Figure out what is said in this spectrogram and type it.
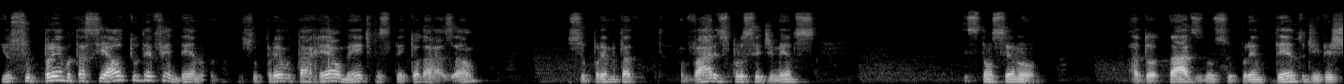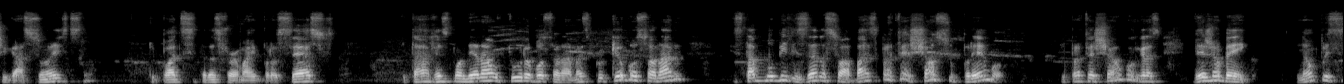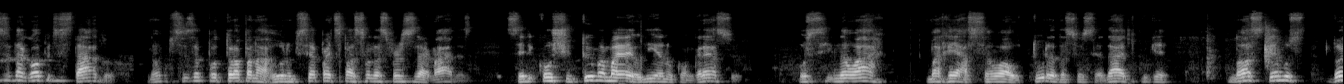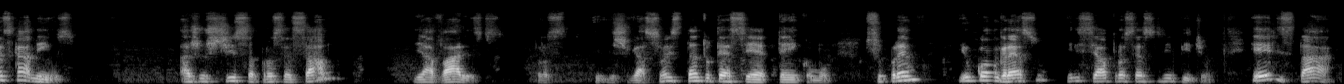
E o Supremo está se autodefendendo. O Supremo está realmente, você tem toda a razão, o Supremo está. Vários procedimentos estão sendo adotados no Supremo dentro de investigações que podem se transformar em processos e está respondendo à altura o Bolsonaro. Mas por que o Bolsonaro está mobilizando a sua base para fechar o Supremo e para fechar o Congresso. Vejam bem, não precisa dar golpe de Estado, não precisa pôr tropa na rua, não precisa participação das Forças Armadas. Se ele constitui uma maioria no Congresso, ou se não há uma reação à altura da sociedade, porque nós temos dois caminhos: a justiça processá-lo, e há várias investigações, tanto o TSE tem como o Supremo, e o Congresso iniciar o processo de impeachment. Ele está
